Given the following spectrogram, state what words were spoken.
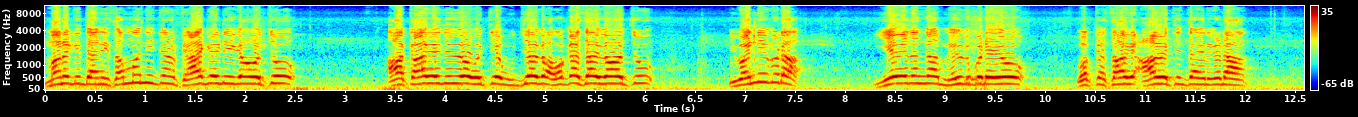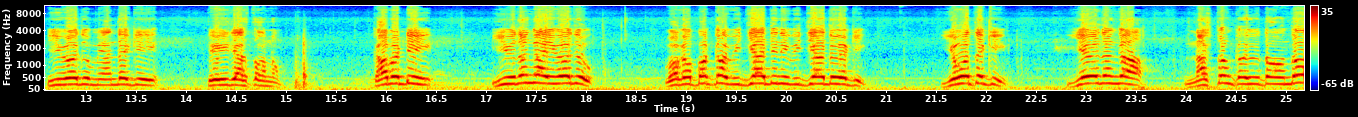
మనకి దానికి సంబంధించిన ఫ్యాకల్టీ కావచ్చు ఆ కాలేజీలో వచ్చే ఉద్యోగ అవకాశాలు కావచ్చు ఇవన్నీ కూడా ఏ విధంగా మెరుగుపడాయో ఒక్కసారి ఆలోచించాలని కూడా ఈరోజు మీ అందరికీ తెలియజేస్తా ఉన్నాం. కాబట్టి ఈ విధంగా ఈరోజు ఒక పక్క విద్యార్థిని విద్యార్థులకి యువతకి ఏ విధంగా నష్టం కలుగుతూ ఉందో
